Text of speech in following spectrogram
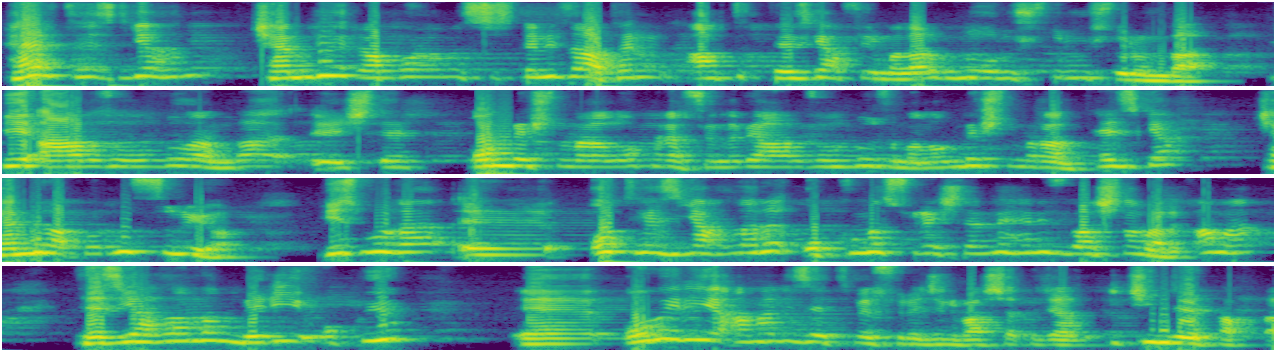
Her tezgahın kendi raporlama sistemi zaten artık tezgah firmaları bunu oluşturmuş durumda. Bir arıza olduğu anda e, işte 15 numaralı operasyonda bir arıza olduğu zaman 15 numaralı tezgah kendi raporunu sunuyor. Biz burada e, o tezgahları okuma süreçlerine henüz başlamadık ama tezgahlardan veriyi okuyup e, o veriyi analiz etme sürecini başlatacağız ikinci etapta.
